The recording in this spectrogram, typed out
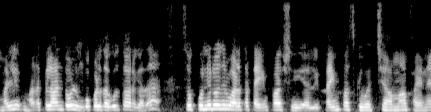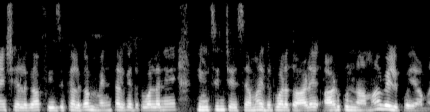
మళ్ళీ మనకు లాంటి వాళ్ళు ఇంకొకళ్ళు తగులుతారు కదా. సో కొన్ని రోజులు వాళ్ళతో టైం పాస్ చేయాలి. టైం పాస్కి వచ్చామా? ఫైనాన్షియల్గా ఫిజికల్గా మెంటల్గా ఎదుటి వాళ్ళని హింసించేసామా? ఎదుటి వాళ్ళతో ఆడే ఆడుకున్నామా? వెళ్ళిపోయామా?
